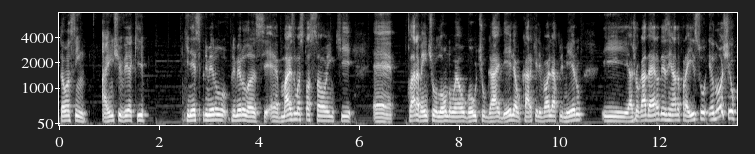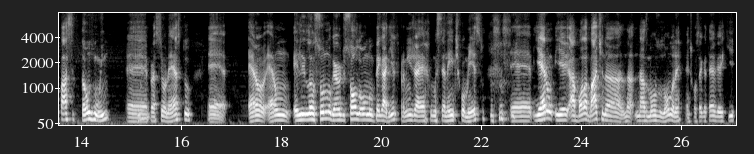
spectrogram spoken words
Então, assim, a gente vê aqui que nesse primeiro, primeiro lance é mais uma situação em que é, claramente o London é o go-to guy dele, é o cara que ele vai olhar primeiro e a jogada era desenhada para isso. Eu não achei o passe tão ruim, é, para ser honesto. É, era, era um, ele lançou no lugar onde só o London pegaria, que para mim já é um excelente começo. é, e, era, e a bola bate na, na, nas mãos do London, né? A gente consegue até ver aqui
